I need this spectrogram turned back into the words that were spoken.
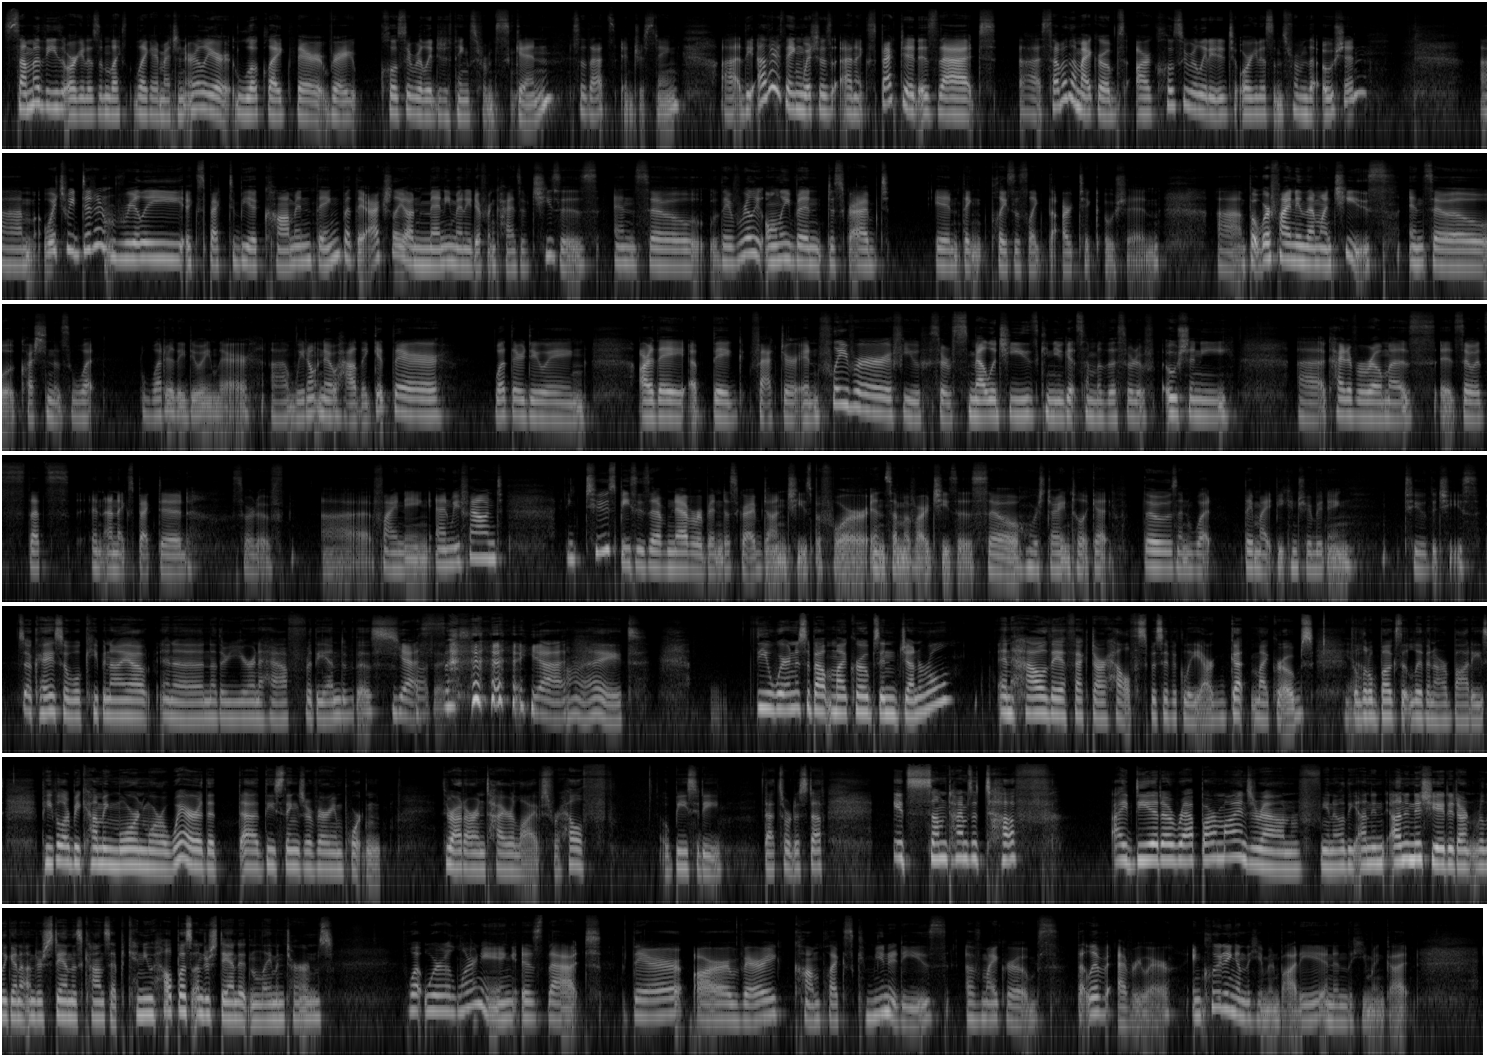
some of these organisms, like, like I mentioned earlier, look like they're very closely related to things from skin. So, that's interesting. Uh, the other thing, which was unexpected, is that uh, some of the microbes are closely related to organisms from the ocean um, which we didn't really expect to be a common thing, but they're actually on many, many different kinds of cheeses. And so they've really only been described in places like the Arctic Ocean. Uh, but we're finding them on cheese. And so the question is what what are they doing there? Uh, we don't know how they get there, what they're doing. Are they a big factor in flavor? If you sort of smell a cheese, can you get some of the sort of oceany uh, kind of aromas. It, so it's that's an unexpected sort of uh, finding, and we found. I think two species that have never been described on cheese before in some of our cheeses. So we're starting to look at those and what they might be contributing to the cheese. It's okay. So we'll keep an eye out in a, another year and a half for the end of this. Yes. yeah. All right. The awareness about microbes in general and how they affect our health, specifically our gut microbes, yeah. the little bugs that live in our bodies. People are becoming more and more aware that uh, these things are very important throughout our entire lives for health, obesity, that sort of stuff. It's sometimes a tough idea to wrap our minds around. You know, the un- uninitiated aren't really going to understand this concept. Can you help us understand it in layman terms? What we're learning is that there are very complex communities of microbes that live everywhere, including in the human body and in the human gut.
